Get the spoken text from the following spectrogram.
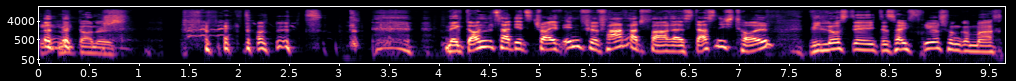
McDonald's. McDonald's. McDonald's hat jetzt Drive-In für Fahrradfahrer. Ist das nicht toll? Wie lustig. Das habe ich früher schon gemacht.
